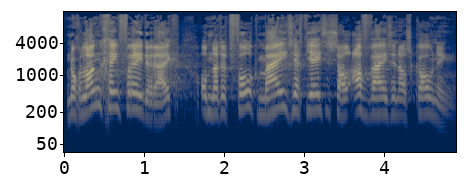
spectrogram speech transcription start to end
Nog lang geen vrederijk, omdat het volk mij, zegt Jezus, zal afwijzen als koning.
